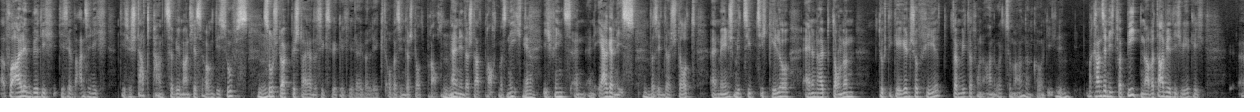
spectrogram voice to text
Äh, vor allem würde ich diese wahnsinnig diese Stadtpanzer, wie manche sagen, die SUVs mhm. so stark besteuern, dass sich wirklich jeder überlegt, ob er es in der Stadt braucht. Mhm. Nein, in der Stadt braucht man es nicht. Ja. Ich finde es ein, ein, Ärgernis, mhm. dass in der Stadt ein Mensch mit 70 Kilo eineinhalb Tonnen durch die Gegend chauffiert, damit er von einem Ort zum anderen kommt. Ich, mhm. man kann sie nicht verbieten, aber da würde ich wirklich äh,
